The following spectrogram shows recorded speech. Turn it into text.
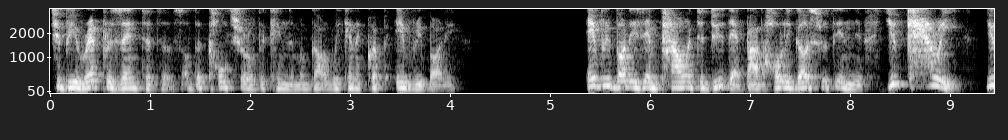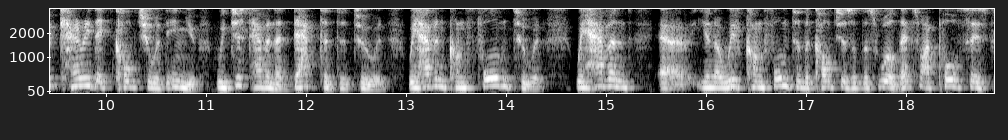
to be representatives of the culture of the kingdom of God. We can equip everybody. Everybody's empowered to do that by the Holy Ghost within you. You carry, you carry that culture within you. We just haven't adapted to, to it. We haven't conformed to it. We haven't, uh, you know, we've conformed to the cultures of this world. That's why Paul says,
